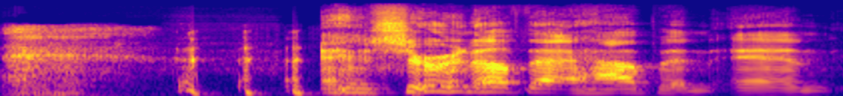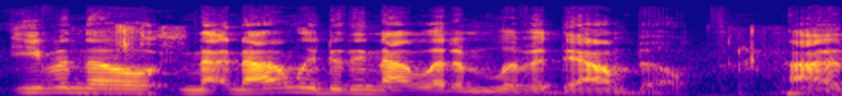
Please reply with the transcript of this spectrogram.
and sure enough, that happened. And even though not, not only did they not let him live it down, Bill, uh,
